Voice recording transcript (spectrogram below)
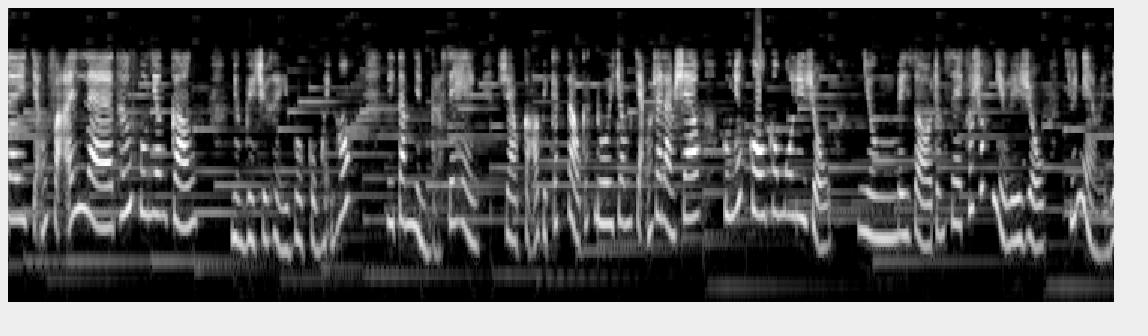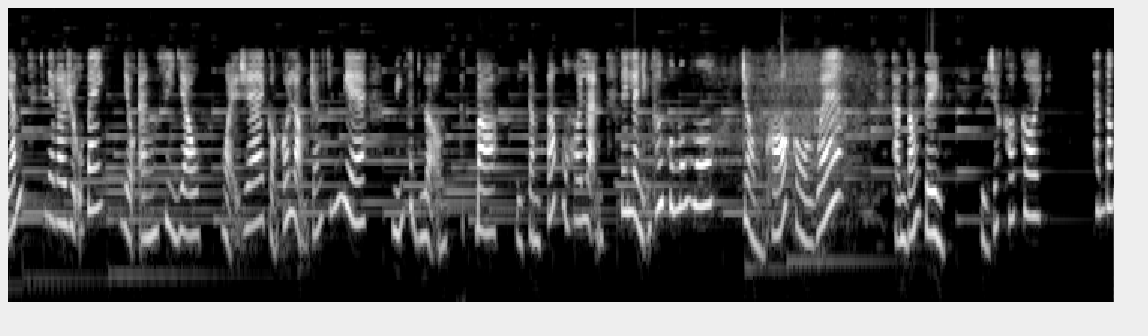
đây chẳng phải là thứ phu nhân cần. Nhân viên siêu thị vô cùng hoảng hốt. Ly Tâm nhìn vào xe hàng, rào cỏ bị cắt đầu cắt đuôi trông chẳng ra làm sao. Cô nhất cô không mua ly rượu. Nhưng bây giờ trong xe có rất nhiều ly rượu, chứ nào là giấm, nào là rượu vang, dầu ăn, xì dầu. Ngoài ra còn có lòng trắng trứng gà, miếng thịt lợn, thịt bò, bị tầm tóc một hơi lạnh. Đây là những thứ cô muốn mua trồng khó coi quá. Thanh toán tiền, thì rất khó coi. Thanh toán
